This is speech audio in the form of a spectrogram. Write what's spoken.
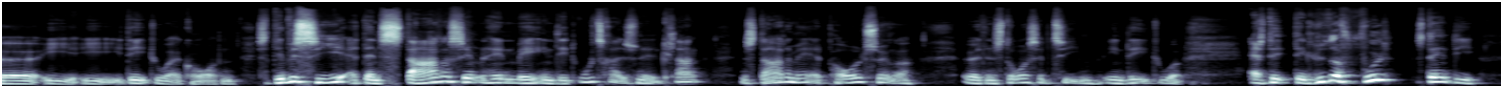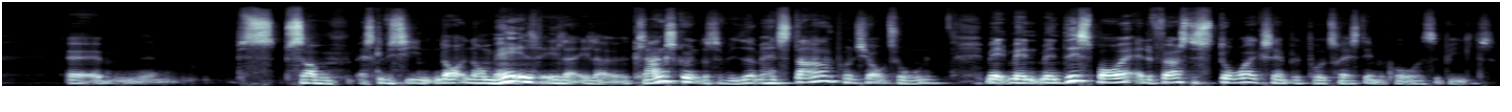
øh, i, i, i D-dur-akkorden. Så det vil sige, at den starter simpelthen med en lidt utraditionel klang. Den starter med, at Paul synger øh, den store septim i en D-dur. Altså, det, det lyder fuldstændig øh, som, hvad skal vi sige, normalt eller, eller klangskønt osv., men han starter på en sjov tone. Men, men, men This Boy er det første store eksempel på træstemmekor hos The Beatles.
